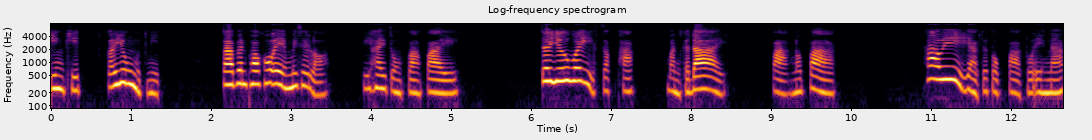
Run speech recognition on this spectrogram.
ยิ่งคิดก็ยุ่งหงุดหงิด ตาเป็นเพราะเขาเองไม่ใช่เหรอ ที่ให้จงฟางไป จะยื้อไว้อีกสักพัก มันก็ได้ ปากเนาะปากฮาวิอยากจะตบปากตัวเองนัก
